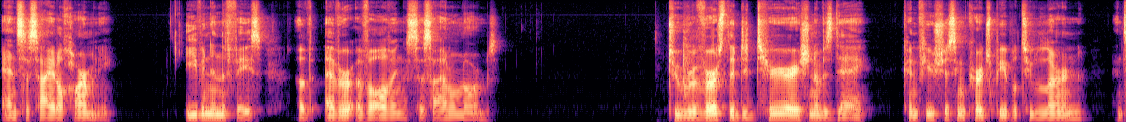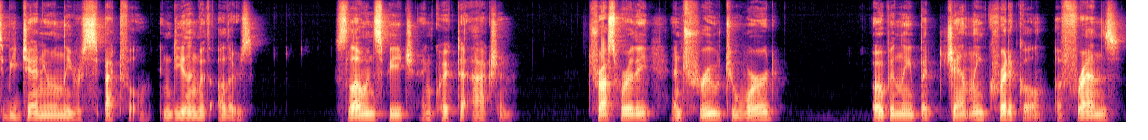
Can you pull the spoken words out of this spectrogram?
and societal harmony, even in the face of ever evolving societal norms. To reverse the deterioration of his day, Confucius encouraged people to learn and to be genuinely respectful in dealing with others, slow in speech and quick to action, trustworthy and true to word, openly but gently critical of friends,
